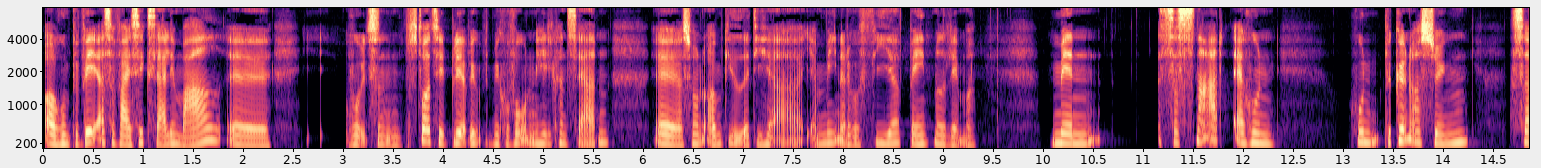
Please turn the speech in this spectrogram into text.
og hun bevæger sig faktisk ikke særlig meget. Øh, hun, sådan, stort set bliver mikrofonen hele koncerten, øh, og så hun omgivet af de her, jeg mener det var fire bandmedlemmer. Men så snart at hun, hun begynder at synge, så,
